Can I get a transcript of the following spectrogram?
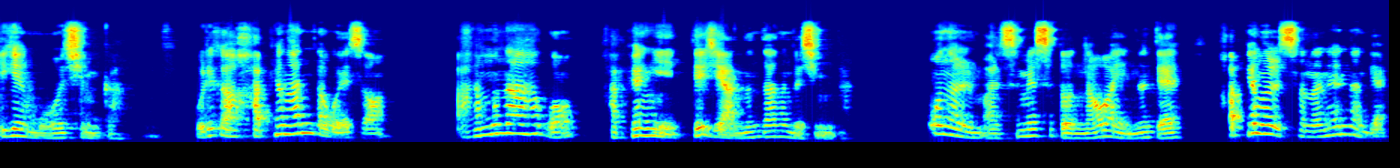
이게 무엇입니까? 우리가 화평한다고 해서 아무나 하고 화평이 되지 않는다는 것입니다. 오늘 말씀에서도 나와 있는데 화평을 선언했는데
